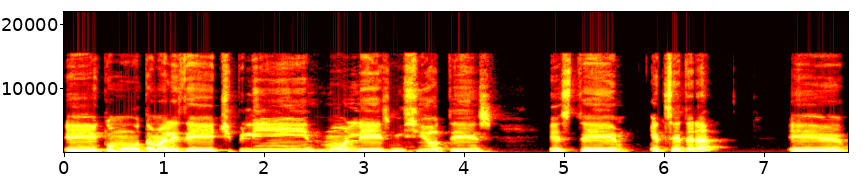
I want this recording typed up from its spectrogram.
eh, como tamales de chipilín, moles, misiotes, este, etcétera, eh,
